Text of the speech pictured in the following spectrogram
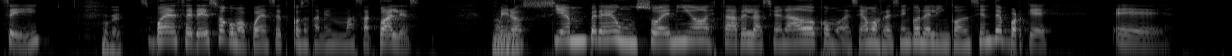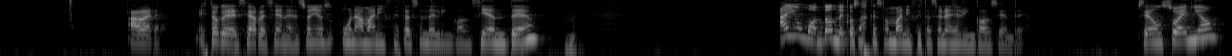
Sí. Puede ser eso como pueden ser cosas también más actuales. pero siempre un sueño está relacionado, como decíamos recién, con el inconsciente porque... Eh, a ver, esto que decía recién, el sueño es una manifestación del inconsciente. Mm. Hay un montón de cosas que son manifestaciones del inconsciente. Sea un sueño,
